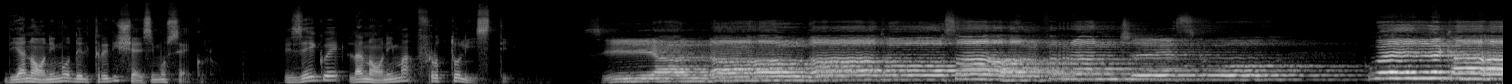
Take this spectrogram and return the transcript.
di anonimo del XIII secolo. Esegue l'anonima Frottolisti. Sia laudato San Francesco, quel che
